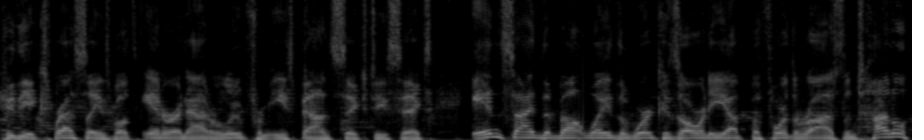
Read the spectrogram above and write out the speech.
to the express lanes, both inner and outer loop from eastbound 66. Inside the Beltway, the work is already up before the Rosslyn Tunnel.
